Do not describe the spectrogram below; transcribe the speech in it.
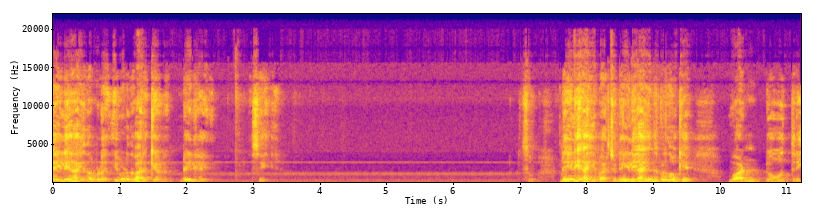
ഡെയിലി ഹൈ നമ്മൾ ഇവിടുന്ന് വരയ്ക്കുകയാണ്. Daily high see so daily high വരച്ചു. ഡെയിലി ഹൈ നിങ്ങൾ നോക്കിയേ. വൺ ടു ത്രീ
